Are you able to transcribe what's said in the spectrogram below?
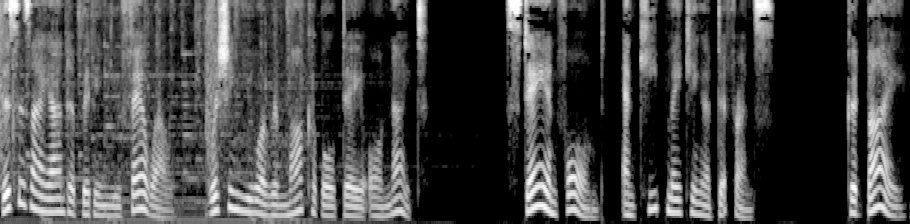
this is Ayanda bidding you farewell, wishing you a remarkable day or night. Stay informed and keep making a difference. Goodbye.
